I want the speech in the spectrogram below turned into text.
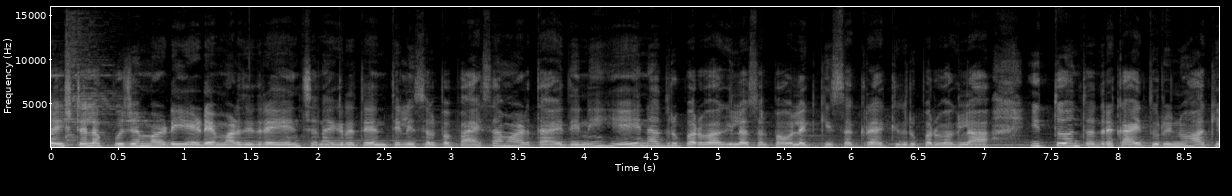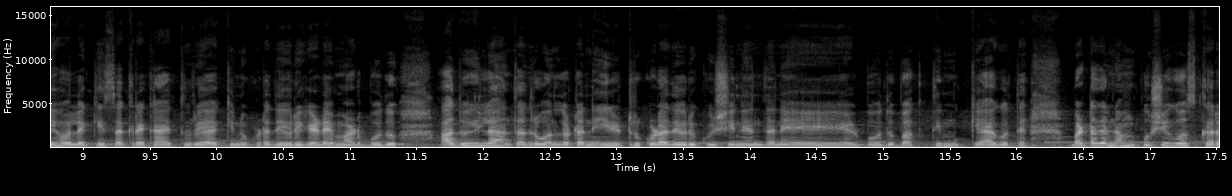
ಶುಕ್ರವಾರ ಇಷ್ಟೆಲ್ಲ ಪೂಜೆ ಮಾಡಿ ಎಡೆ ಮಾಡಿದ್ರೆ ಏನು ಚೆನ್ನಾಗಿರುತ್ತೆ ಅಂತೇಳಿ ಸ್ವಲ್ಪ ಪಾಯಸ ಮಾಡ್ತಾ ಇದ್ದೀನಿ. ಏನಾದರೂ ಪರವಾಗಿಲ್ಲ, ಸ್ವಲ್ಪ ಅವಲಕ್ಕಿ ಸಕ್ಕರೆ ಹಾಕಿದ್ರು ಪರವಾಗಿಲ್ಲ. ಇತ್ತು ಅಂತಂದರೆ ಕಾಯಿ ತುರಿನೂ ಹಾಕಿ, ಅವಲಕ್ಕಿ ಸಕ್ಕರೆ ಕಾಯಿ ತುರಿ ಹಾಕಿನೂ ಕೂಡ ದೇವರಿಗೆ ಎಡೆ ಮಾಡ್ಬೋದು. ಅದು ಇಲ್ಲ ಅಂತಂದ್ರೆ ಒಂದು ಲೋಟ ನೀರಿಟ್ಟರು ಕೂಡ ದೇವ್ರಿಗೆ ಖುಷಿನೇ ಅಂತಲೇ ಹೇಳ್ಬೋದು. ಭಕ್ತಿ ಮುಖ್ಯ ಆಗುತ್ತೆ. ಬಟ್ ಆದರೆ ನಮ್ಮ ಖುಷಿಗೋಸ್ಕರ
